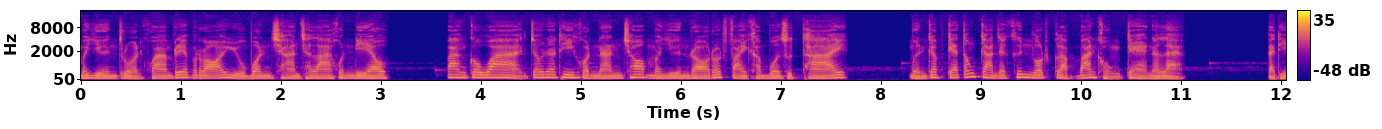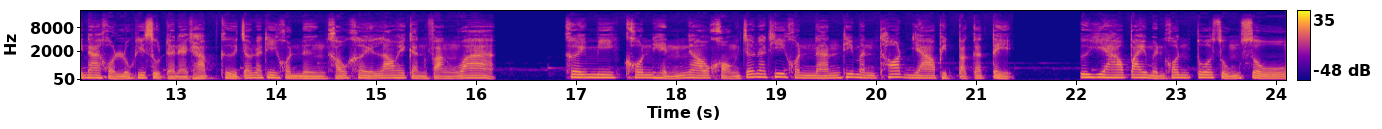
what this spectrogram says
มายืนตรวจความเรียบร้อยอยู่บนชานชาลาคนเดียว บ้างก็ว่าเจ้าหน้าที่คนนั้นชอบมายืนรอรถไฟขบวนสุดท้าย เหมือนกับแกต้องการจะขึ้นรถกลับบ้านของแกนั่นแหละ แต่ที่น่าขนลุกที่สุดนะครับ คือเจ้าหน้าที่คนหนึ่งเขาเคยเล่าให้กันฟังว่า เคยมีคนเห็นเงาของเจ้าหน้าที่คนนั้นที่มันทอดยาวผิดปกติ คือยาวไปเหมือนคนตัวสูงสูง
